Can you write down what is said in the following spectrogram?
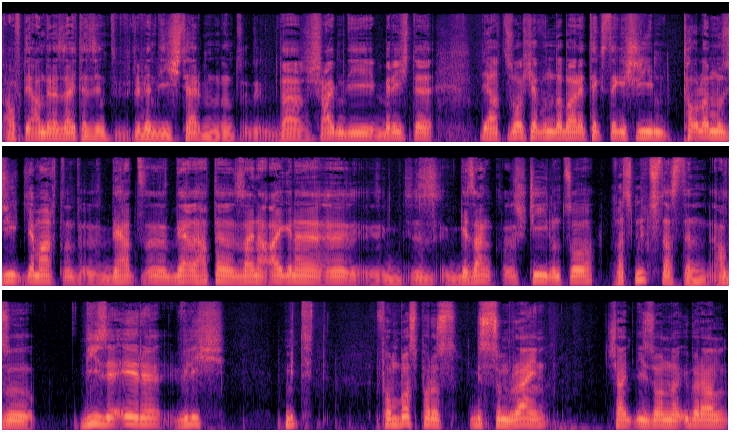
auf der anderen Seite sind, wenn die sterben. Und äh, da schreiben die Berichte, der hat solche wunderbare Texte geschrieben, tolle Musik gemacht und äh, der hat, der hatte seine eigene äh, Gesangsstil und so. Was nützt das denn? Also diese Ehre will ich mit vom Bosporus bis zum Rhein scheint die Sonne überall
